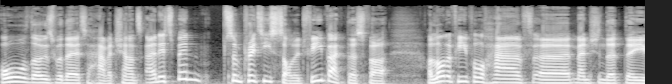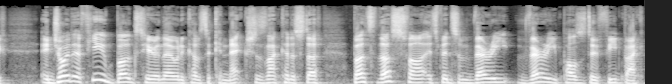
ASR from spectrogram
All those were there to have a chance, and it's been some pretty solid feedback thus far. A lot of people have uh, mentioned that they've enjoyed a few bugs here and there when it comes to connections, that kind of stuff. But thus far, it's been some very, very positive feedback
